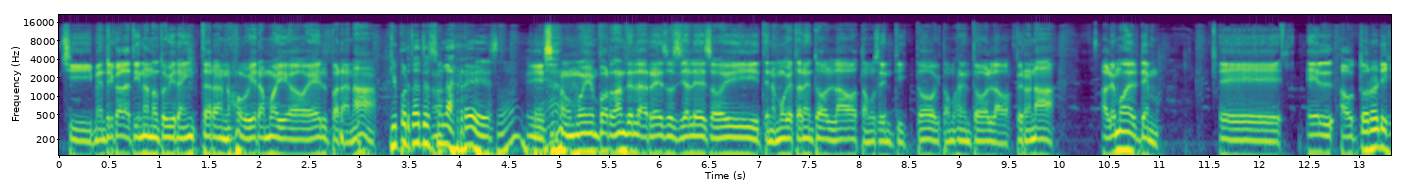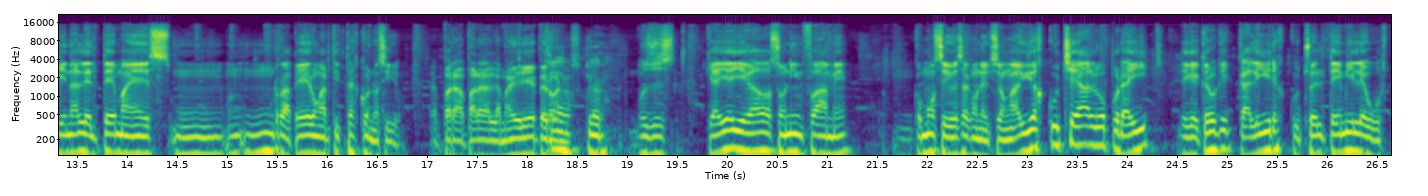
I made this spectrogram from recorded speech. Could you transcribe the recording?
si Métrica Latina no tuviera Instagram no hubiéramos llegado a él para nada. Qué importantes son las redes, ¿no? Y son muy importantes las redes sociales hoy, tenemos que estar en todos lados, estamos en TikTok, estamos en todos lados, pero nada, hablemos del tema. Eh, el autor original del tema es un, un- un rapero, un artista desconocido, o sea, para, para la mayoría de peruanos. Claro, claro. Entonces, que haya llegado a Son Infame, ¿cómo se dio esa conexión? Ah, Yo escuché algo por ahí de que creo que Calibre escuchó el tema y le gustó,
